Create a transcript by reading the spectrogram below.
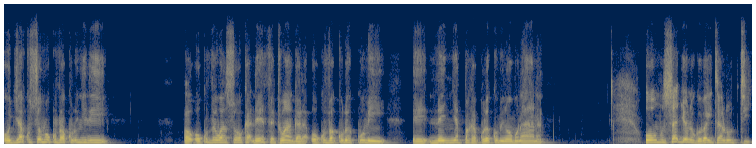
ojja kusoma okuva ku lunyiri okuva ewasooka naye ffe twagala okuva ku lwekumi nennya paka ku lwekumi n'omunaana. Omusajja ono gwe bayita lutti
